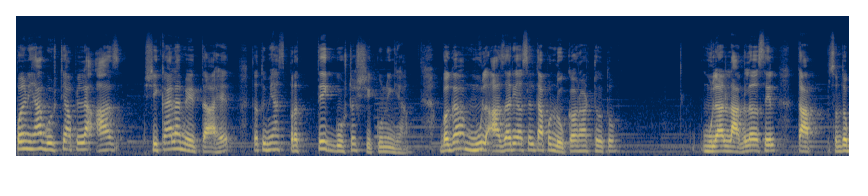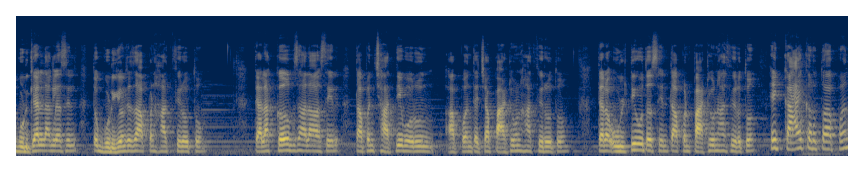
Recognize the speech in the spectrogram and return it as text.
पण ह्या गोष्टी आपल्याला आज शिकायला मिळतं आहेत. तर तुम्ही आज प्रत्येक गोष्ट शिकून घ्या. बघा मूल आजारी असेल तर आपण डोक्यावर हात ठेवतो. मुलाला लागलं असेल तर आप समजा गुडघ्याला लागलं असेल तर गुडघ्यावर त्याचा आपण हात फिरवतो. त्याला कफ झाला असेल तर आपण छातीवरून आपण त्याच्या पाठवून हात फिरवतो. त्याला उलटी होत असेल तर आपण पाठवून हात फिरवतो. हे काय करतो आपण?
